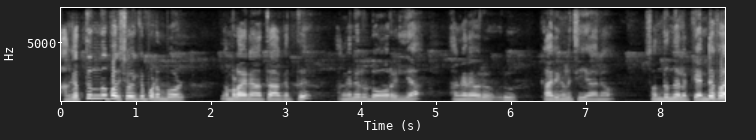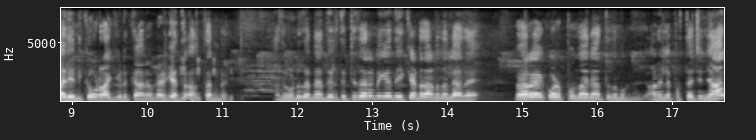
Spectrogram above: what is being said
അകത്തുനിന്ന് പരിശോധിക്കപ്പെടുമ്പോൾ നമ്മളതിനകത്ത് അകത്ത് അങ്ങനെ ഒരു ഡോറില്ല അങ്ങനെ ഒരു ഒരു കാര്യങ്ങൾ ചെയ്യാനോ സ്വന്തം നിലയ്ക്ക് എന്റെ ഫയൽ എനിക്ക് ഓർഡറാക്കി എടുക്കാനോ കഴിയാത്ത അവസ്ഥ ഉണ്ട് അതുകൊണ്ട് തന്നെ എന്തെങ്കിലും തെറ്റിദ്ധാരണ ഉണ്ടെങ്കിൽ അത് നീക്കേണ്ടതാണെന്നല്ലാതെ വേറെ കുഴപ്പമൊന്നും അതിനകത്ത് നമുക്ക് കാണില്ല. പ്രത്യേകിച്ച് ഞാൻ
